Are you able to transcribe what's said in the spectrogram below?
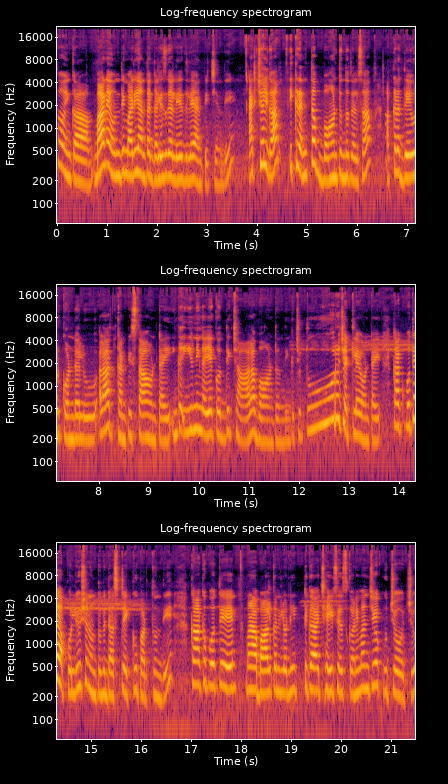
సో ఇంకా బాగానే ఉంది. మరీ అంత గలీజ్గా లేదులే అనిపించింది. యాక్చువల్గా ఇక్కడ ఎంత బాగుంటుందో తెలుసా? అక్కడ దేవుడు కొండలు అలా కనిపిస్తూ ఉంటాయి. ఇంకా ఈవినింగ్ అయ్యే కొద్దీ చాలా బాగుంటుంది. ఇంకా చుట్టూరు చెట్లే ఉంటాయి. కాకపోతే ఆ పొల్యూషన్ ఉంటుంది. డస్ట్ ఎక్కువ పడుతుంది. కాకపోతే మన బాల్కనీలో నీట్గా చైర్స్ వేసుకొని మంచిగా కూర్చోవచ్చు.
